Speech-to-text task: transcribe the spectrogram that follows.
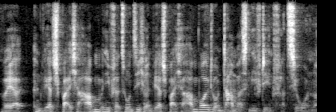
wer einen Wertspeicher haben, einen inflationssicheren Wertspeicher haben wollte, und damals lief die Inflation. Ne?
